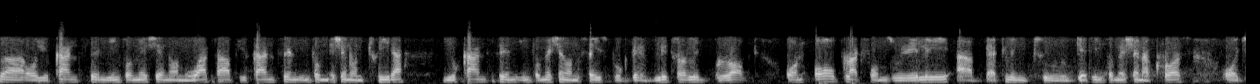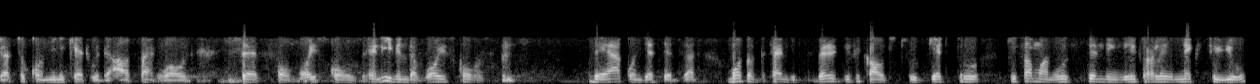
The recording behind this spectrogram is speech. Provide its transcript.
uh, or you can't send information on WhatsApp. You can't send information on Twitter. You can't send information on Facebook. They've literally blocked on all platforms. We really are battling to get information across or just to communicate with the outside world, save for voice calls. And even the voice calls they are congested that most of the time it's very difficult to get through to someone who's standing literally next to you.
